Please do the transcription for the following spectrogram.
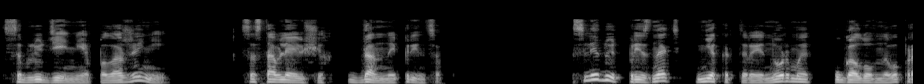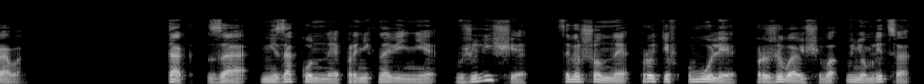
соблюдения положений, составляющих данный принцип, следует признать некоторые нормы уголовного права. Так, за незаконное проникновение в жилище, совершенное против воли проживающего в нем лица,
